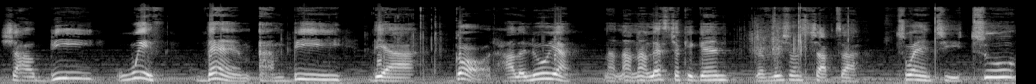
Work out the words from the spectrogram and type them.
shall be with them and be their God. Hallelujah. Now, now, now let's check again. Revelation chapter 22.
